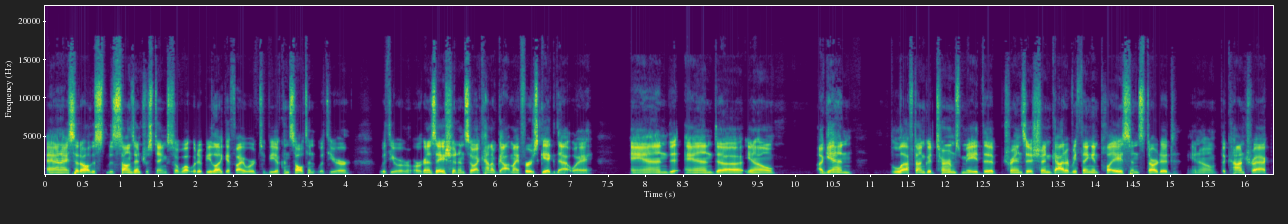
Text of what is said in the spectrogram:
And i said oh this, this sounds interesting. So what would it be like if i were to be a consultant with your with your organization? And so i kind of got my first gig that way. And and uh, you know again left on good terms made the transition got everything in place and started you know the contract.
